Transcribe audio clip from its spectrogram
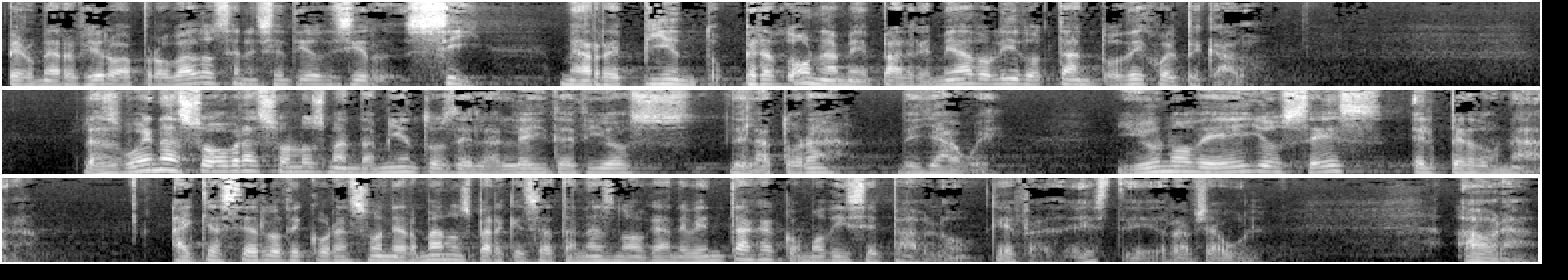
pero me refiero a aprobados en el sentido de decir, sí, me arrepiento, perdóname Padre, me ha dolido tanto, dejo el pecado. Las buenas obras son los mandamientos de la ley de Dios, de la Torah, de Yahweh, y uno de ellos es el perdonar. Hay que hacerlo de corazón, hermanos, para que Satanás no gane ventaja, como dice Pablo, que este Rab. Ahora,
